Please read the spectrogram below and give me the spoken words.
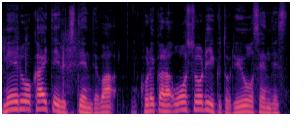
メールを書いている時点ではこれから王将リーグと竜王戦です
